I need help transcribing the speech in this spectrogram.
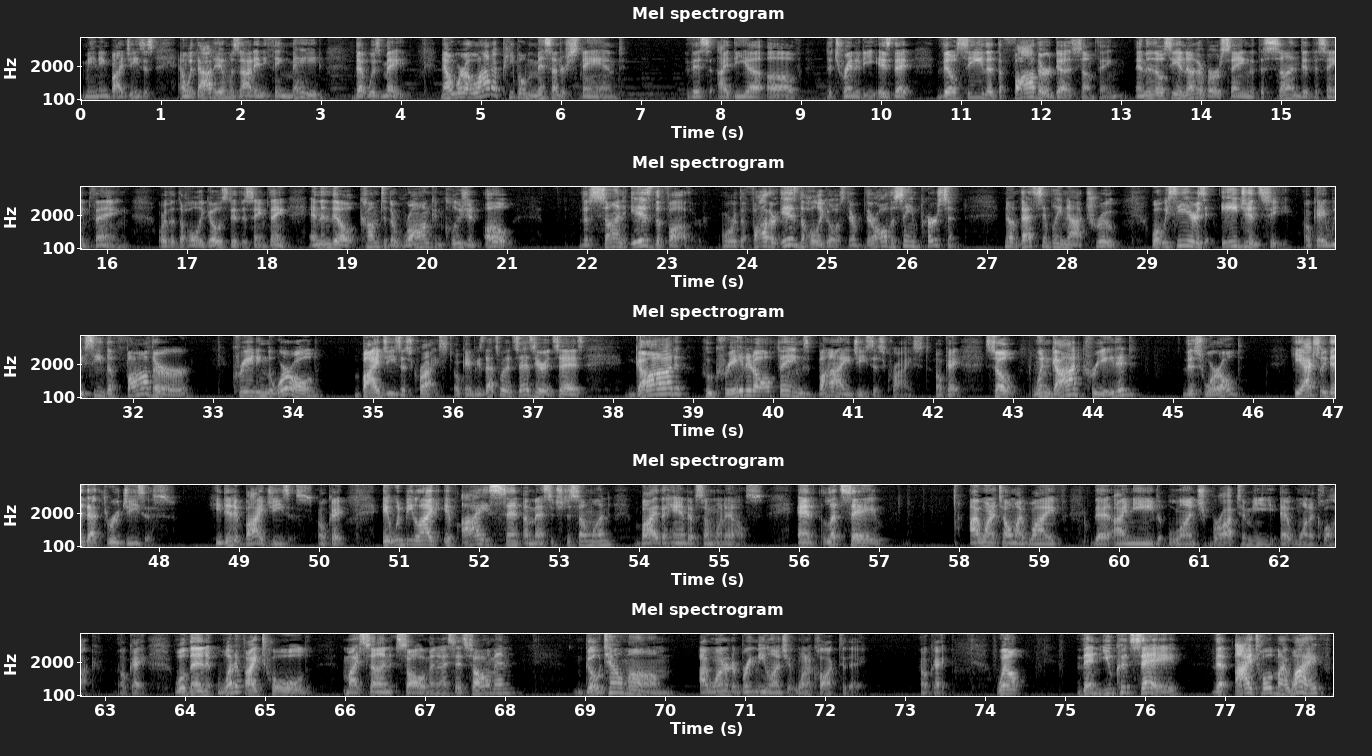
meaning by Jesus. And without him was not anything made that was made. Now, where a lot of people misunderstand this idea of the Trinity is that they'll see that the Father does something, and then they'll see another verse saying that the Son did the same thing or that the Holy Ghost did the same thing. And then they'll come to the wrong conclusion. Oh, the Son is the Father, or the Father is the Holy Ghost. They're, they're all the same person. No, that's simply not true. What we see here is agency. Okay, we see the Father creating the world by Jesus Christ. Okay, because that's what it says here. It says, God who created all things by Jesus Christ. Okay, so when God created this world, he actually did that through Jesus. He did it by Jesus, okay? It would be like if I sent a message to someone by the hand of someone else. And let's say I want to tell my wife that I need lunch brought to me at 1 o'clock, okay? Well then, what if I told my son Solomon, I said, Solomon, go tell mom I want her to bring me lunch at 1 o'clock today, okay? Well, then you could say that I told my wife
